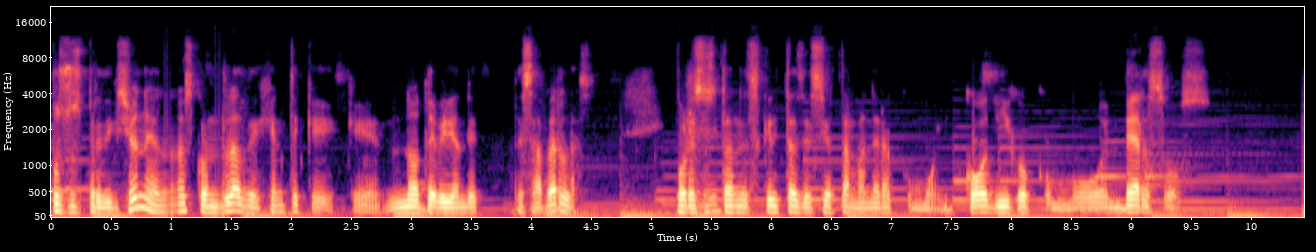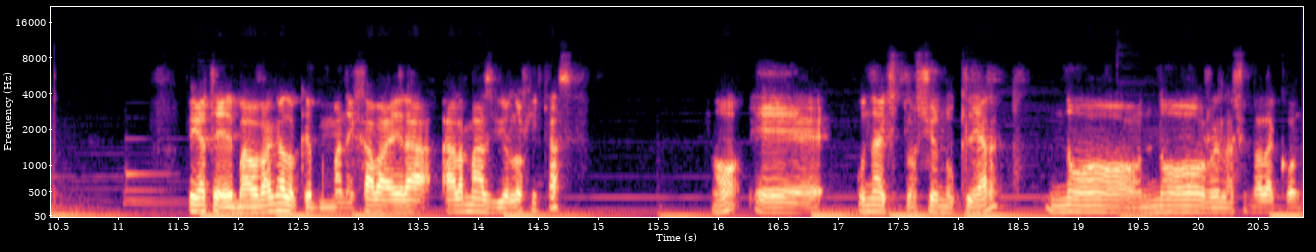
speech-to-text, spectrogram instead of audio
pues sus predicciones, ¿no? Esconderlas de gente que, que no deberían de saberlas. Por eso están escritas de cierta manera como en código, como en versos. Fíjate, Bababanga lo que manejaba era armas biológicas, ¿no? Eh, una explosión nuclear, no, no relacionada con,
